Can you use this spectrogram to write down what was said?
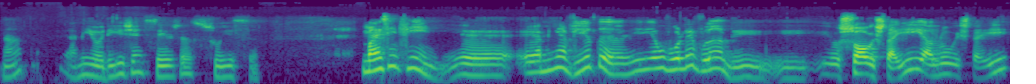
né, a minha origem seja suíça. Mas, enfim, é, é, a minha vida e eu vou levando. E, e, e, o sol está aí, a lua está aí.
